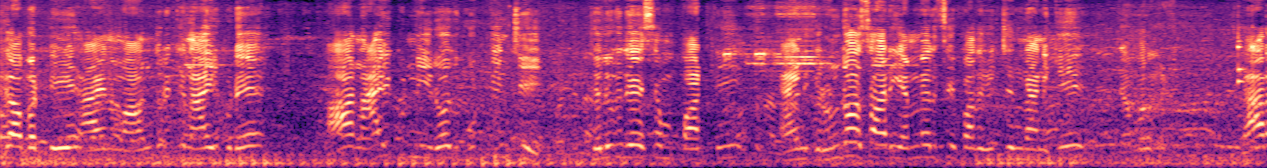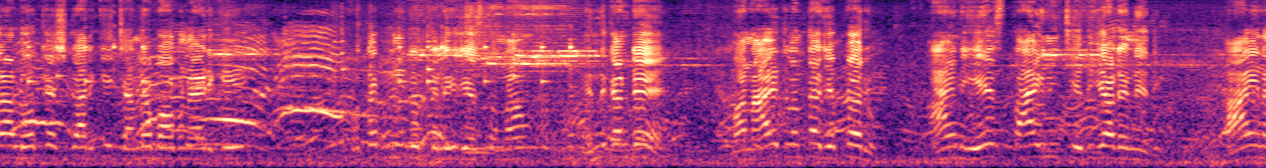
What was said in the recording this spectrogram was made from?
కాబట్టి ఆయన మా అందరికీ నాయకుడే. ఆ నాయకుడిని ఈరోజు గుర్తించి తెలుగుదేశం పార్టీ ఆయనకి రెండోసారి ఎమ్మెల్సీ పదవి ఇచ్చిన దానికి నారా లోకేష్ గారికి చంద్రబాబు నాయుడికి కృతజ్ఞతలు తెలియజేస్తున్నాం. ఎందుకంటే మా నాయకులంతా చెప్పారు ఆయన ఏ స్థాయి నుంచి ఎదిగాడనేది. ఆయన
